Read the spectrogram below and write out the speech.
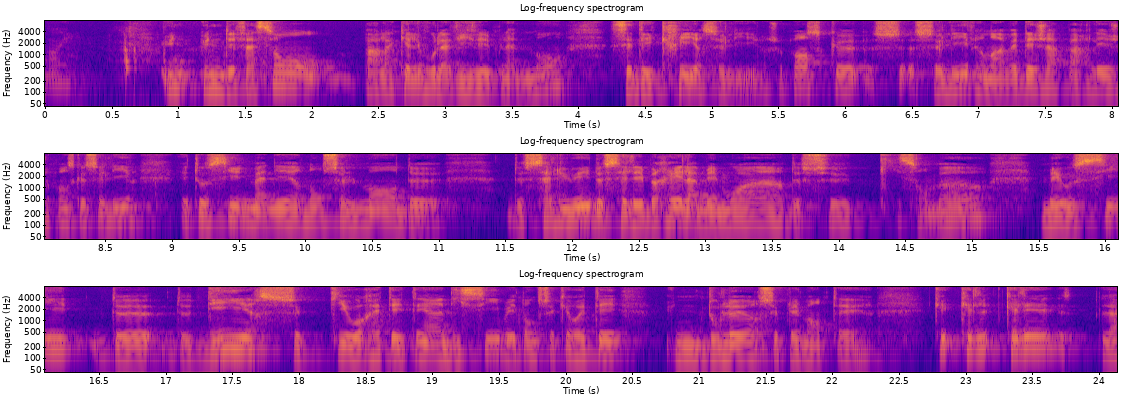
Oui. Une des façons par laquelle vous la vivez pleinement, c'est d'écrire ce livre. Je pense que ce, livre, on en avait déjà parlé, je pense que ce livre est aussi une manière non seulement de, de saluer, de célébrer la mémoire de ceux qui sont morts, mais aussi de, de dire ce qui aurait été indicible et donc ce qui aurait été une douleur supplémentaire. Quelle, est la,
